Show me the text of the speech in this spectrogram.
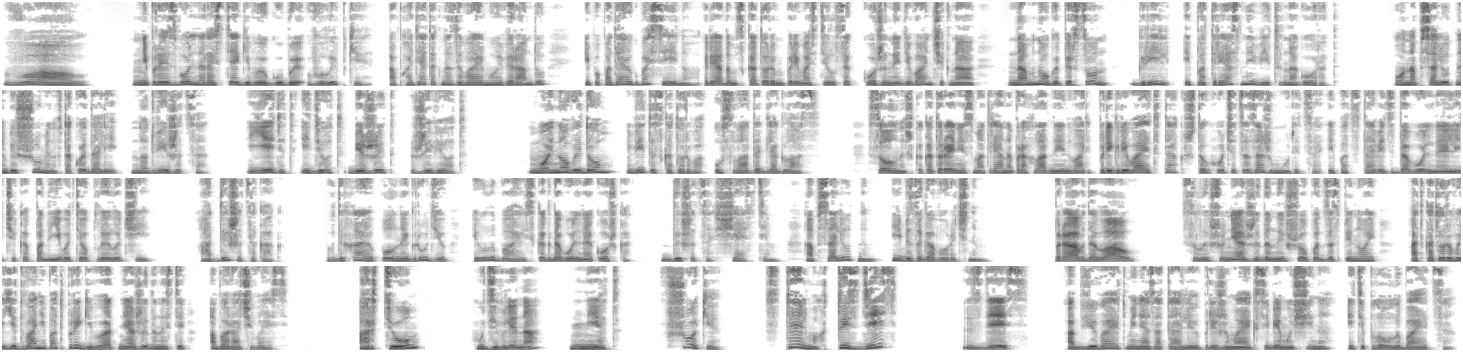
Вау! Непроизвольно растягиваю губы в улыбке, обходя так называемую веранду и попадаю к бассейну, рядом с которым примостился кожаный диванчик на... на много персон, гриль и потрясный вид на город. Он абсолютно бесшумен в такой дали, но движется. Едет, идет, бежит, живет. Мой новый дом, вид из которого услада для глаз. Солнышко, которое, несмотря на прохладный январь, пригревает так, что хочется зажмуриться и подставить довольное личико под его теплые лучи. А дышится как? Вдыхаю полной грудью и улыбаюсь, как довольная кошка. Дышится счастьем, абсолютным и безоговорочным. «Правда, вау!» Слышу неожиданный шепот за спиной, от которого едва не подпрыгиваю от неожиданности, оборачиваясь. «Артём?» Удивлена? Нет. В шоке. «Стельмах, ты здесь?» «Здесь», — обвивает меня за талию, прижимая к себе мужчина, и тепло улыбается.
